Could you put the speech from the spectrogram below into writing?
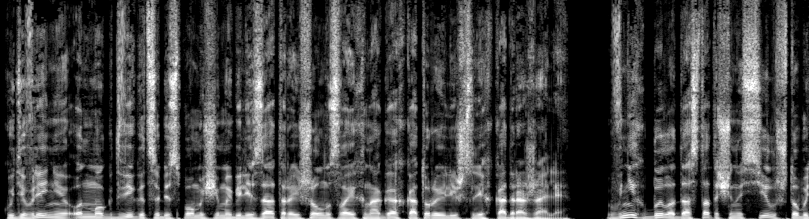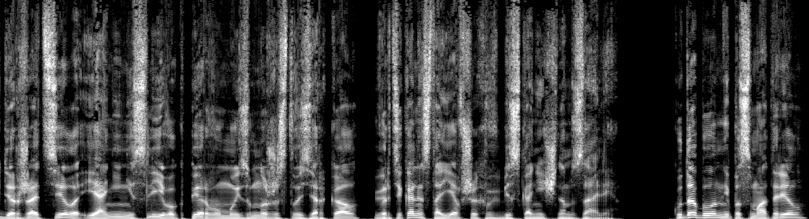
К удивлению, он мог двигаться без помощи мобилизатора и шел на своих ногах, которые лишь слегка дрожали. В них было достаточно сил, чтобы держать тело, и они несли его к первому из множества зеркал, вертикально стоявших в бесконечном зале. Куда бы он ни посмотрел,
